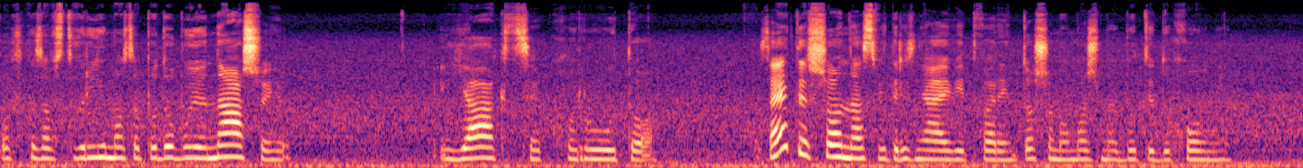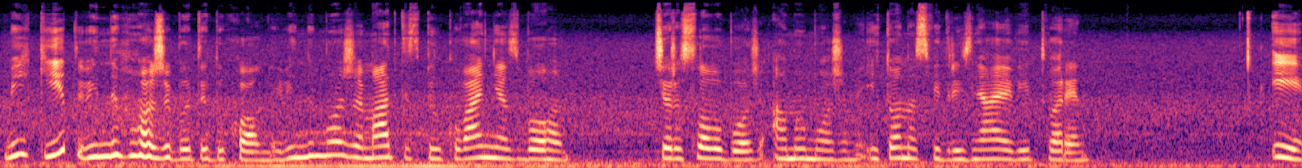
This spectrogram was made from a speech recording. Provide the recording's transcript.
Бог сказав створімо за подобою нашою. Як це круто! Знаєте, що нас відрізняє від тварин? То, що ми можемо бути духовні. Мій кіт він не може бути духовний, він не може мати спілкування з Богом через Слово Боже, а ми можемо. І то нас відрізняє від тварин. І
